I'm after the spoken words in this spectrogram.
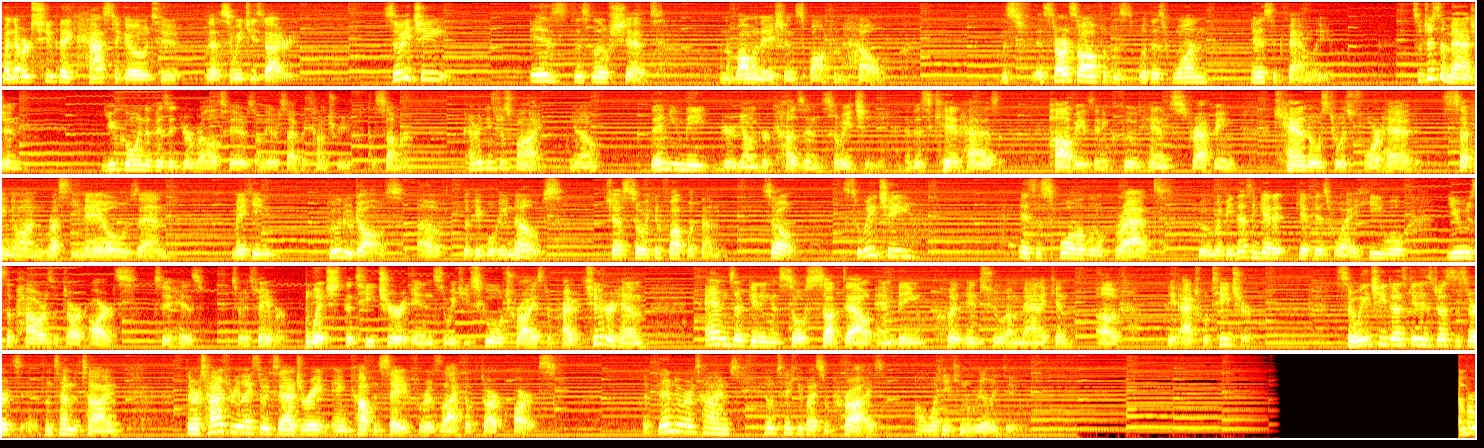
my number two pick has to go to the Shuichi's Diary. Shuichi is this little shit, an abomination spawned from hell. This it starts off with this with this one innocent family. So just imagine you going to visit your relatives on the other side of the country for the summer. Everything's just fine, you know. Then you meet your younger cousin Shuichi, and this kid has hobbies that include him strapping candles to his forehead, sucking on rusty nails, and making voodoo dolls of the people he knows, just so he can fuck with them. So, Shuichi is a spoiled little brat who, if he doesn't get it get his way, he will use the powers of dark arts to his to his favor. In which the teacher in Shuichi's school tries to private tutor him, ends up getting his soul sucked out and being put into a mannequin of the actual teacher. Shuichi does get his just desserts from time to time, there are times where he likes to exaggerate and compensate for his lack of dark arts. But then there are times he'll take you by surprise on what he can really do.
